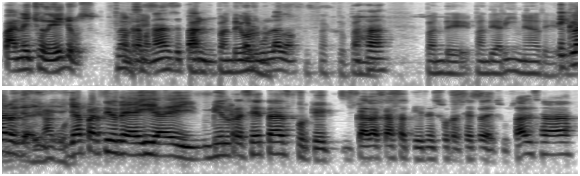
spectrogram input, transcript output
pan hecho de ellos, Claro, con sí. rebanadas de pan, Pan de de horno. algún lado. Exacto. Pan, Ajá. Pan, de, pan de harina, de, Y claro, de ya, agua. ya a partir de ahí hay mil recetas, porque cada casa tiene su receta de su salsa.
